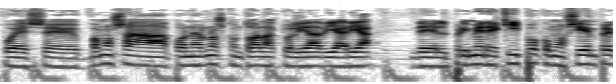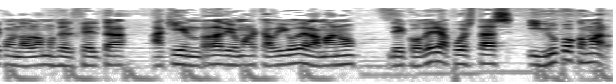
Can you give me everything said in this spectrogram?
pues eh, vamos a ponernos con toda la actualidad diaria del primer equipo, como siempre, cuando hablamos del Celta, aquí en Radio Marca Vigo, de la mano de Coderia Apuestas y Grupo Comar.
